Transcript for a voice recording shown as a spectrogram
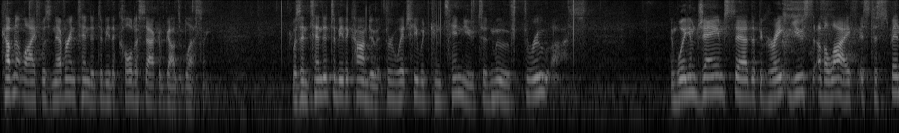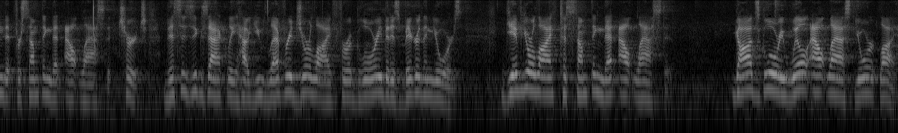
Covenant life was never intended to be the cul de sac of God's blessing, it was intended to be the conduit through which He would continue to move through us. And William James said that the great use of a life is to spend it for something that outlasts it. Church, this is exactly how you leverage your life for a glory that is bigger than yours. Give your life to something that outlasts it. God's glory will outlast your life.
